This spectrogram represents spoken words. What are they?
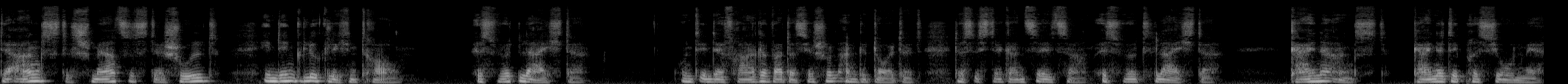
der Angst, des Schmerzes, der Schuld, in den glücklichen Traum. Es wird leichter. Und in der Frage war das ja schon angedeutet. Das ist ja ganz seltsam. Es wird leichter. Keine Angst, keine Depression mehr,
